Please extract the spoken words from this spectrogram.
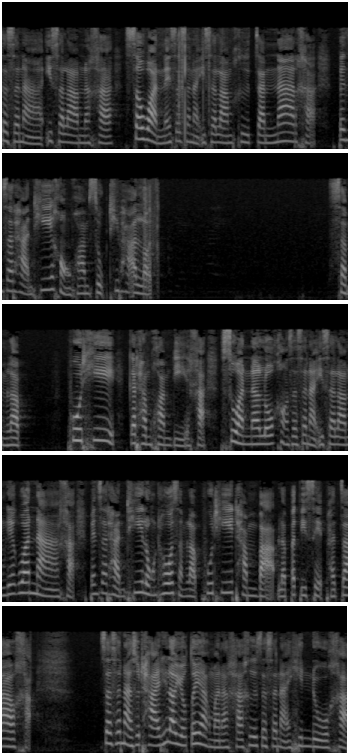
ศาสนาอิสลามนะคะ สวรรค์ในศาสนาอิสลามคือจันนาตค่ะ เป็นสถานที่ของความสุขที่พระอัลลอฮ์สำหรับผู้ที่กระทำความดีค่ะ ส่วนนรกของศาสนาอิสลามเรียกว่านาค่ะ เป็นสถานที่ลงโทษสำหรับผู้ที่ทำบาปและปฏิเสธพระเจ้าค่ะ ศาสนาสุดท้ายที่เรายกตัวอย่างมานะคะ คือศาสนาฮินดูค่ะ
